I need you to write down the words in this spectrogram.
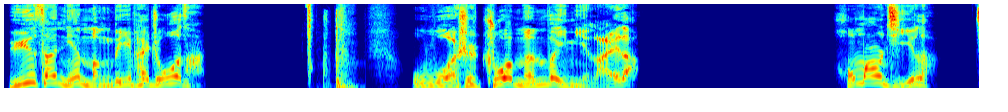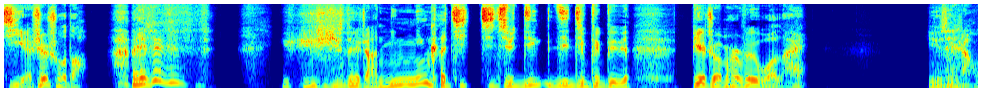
于三年猛地一拍桌子：“我是专门为你来的。”红毛急了，解释说道：“哎，别别别，于队长，您您可急急急，您您别别别别专门为我来，于队长，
